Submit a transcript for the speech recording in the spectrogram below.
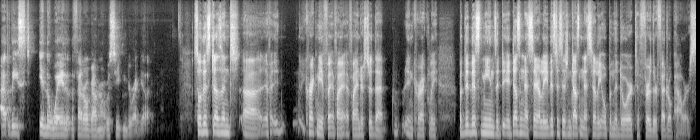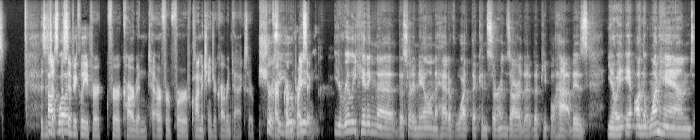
at least in the way that the federal government was seeking to regulate. So this doesn't. Uh, if correct me if I, if I if I understood that incorrectly, but th- this means it, it doesn't necessarily. This decision doesn't necessarily open the door to further federal powers. This is uh, just uh, well, specifically for for carbon ta- or for for climate change or carbon tax or sure, car- so carbon pricing. Re- you're really hitting the the sort of nail on the head of what the concerns are that, that people have is you know in, on the one hand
